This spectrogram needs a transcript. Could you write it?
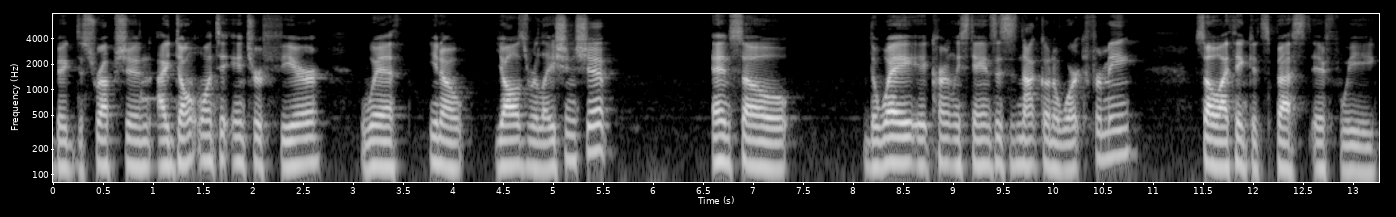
big disruption. I don't want to interfere with you know y'all's relationship, and so the way it currently stands, this is not going to work for me. So I think it's best if we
